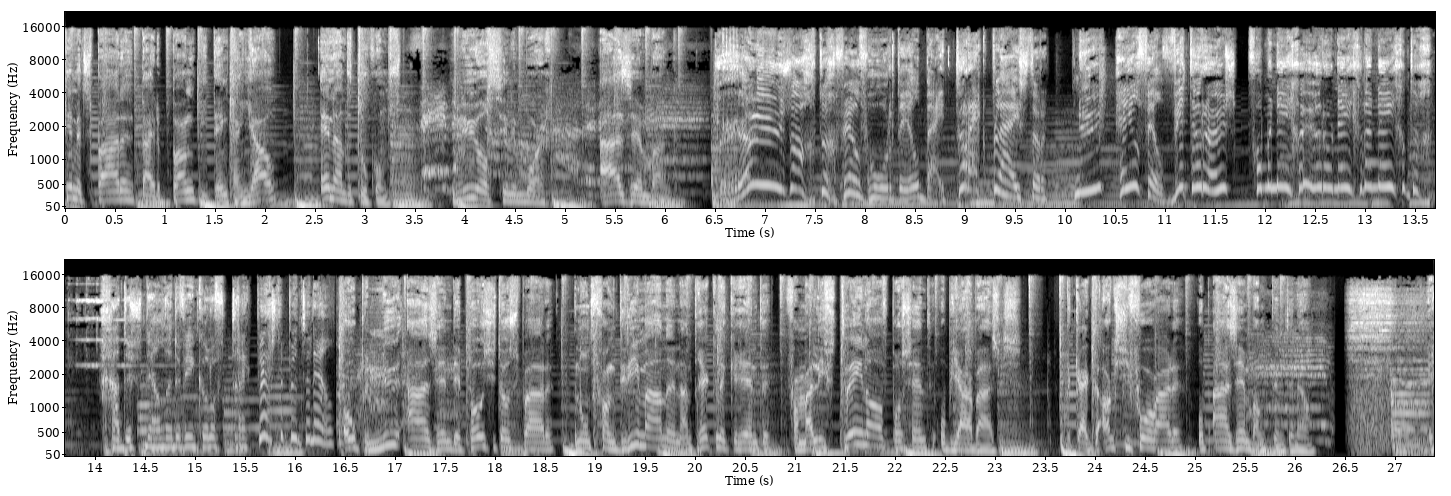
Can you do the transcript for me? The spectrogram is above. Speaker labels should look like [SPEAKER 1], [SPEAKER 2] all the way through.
[SPEAKER 1] Begin met sparen bij de bank die denkt aan jou en aan de toekomst. Nu al zin in morgen. ASM Bank.
[SPEAKER 2] Reusachtig veel voordeel bij Trekpleister. Nu heel veel witte reus voor maar 9,99 euro. Ga dus snel naar de winkel of trekpleister.nl.
[SPEAKER 1] Open nu ASN Deposito Sparen en ontvang drie maanden een aantrekkelijke rente... van maar liefst 2,5% op jaarbasis. Bekijk de actievoorwaarden op asnbank.nl.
